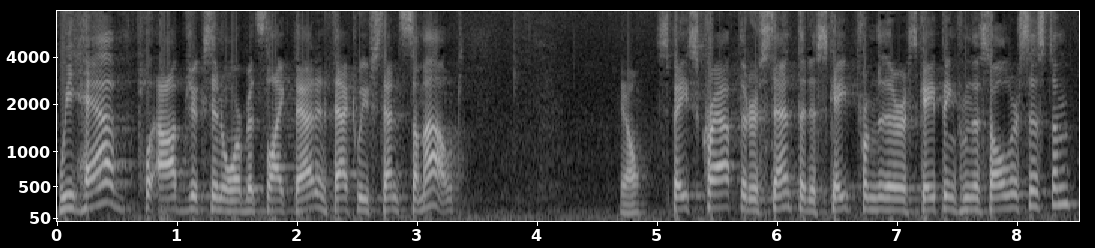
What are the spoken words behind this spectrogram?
We have objects in orbits like that. In fact, we've sent some out. You know, spacecraft that are sent that escape from the, that are escaping from the solar system,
